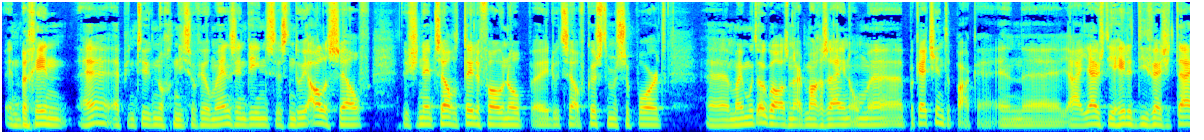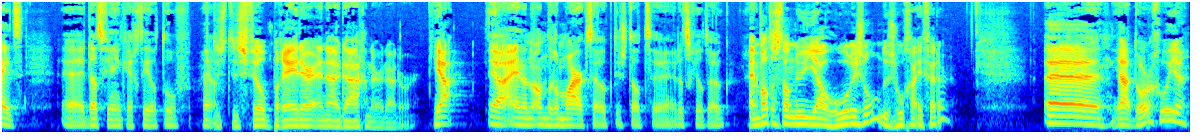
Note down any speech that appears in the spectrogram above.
in het begin hè, heb je natuurlijk nog niet zoveel mensen in dienst, dus dan doe je alles zelf. Dus je neemt zelf de telefoon op, je doet zelf customer support. maar je moet ook wel eens naar het magazijn om een pakketje in te pakken. En ja, juist die hele diversiteit, dat vind ik echt heel tof. Ja. Dus het is veel breder en uitdagender daardoor. Ja, ja, en een andere markt ook. Dus dat, uh, dat scheelt ook. En wat is dan nu jouw horizon? Dus hoe ga je verder? Uh, ja, doorgroeien.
